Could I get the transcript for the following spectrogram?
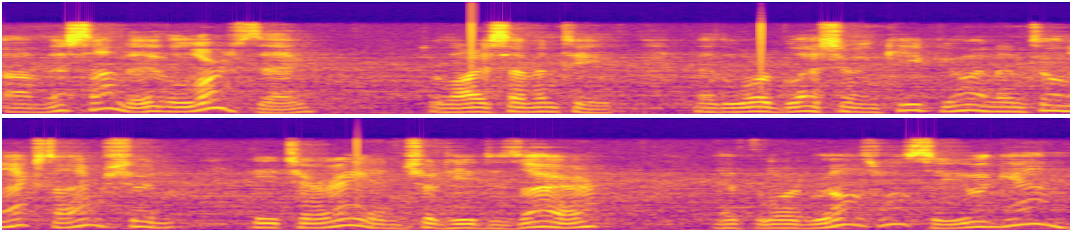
on this Sunday, the Lord's Day, July 17th. May the Lord bless you and keep you, and until next time, should he tarry and should he desire, if the Lord wills, we'll see you again.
